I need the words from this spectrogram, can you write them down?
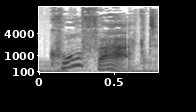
Cool fact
